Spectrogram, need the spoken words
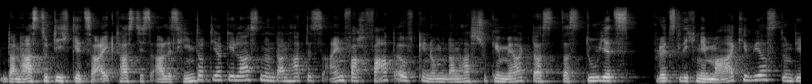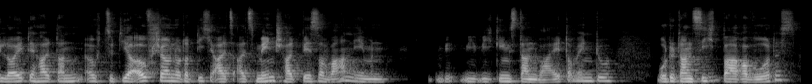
dann hast du dich gezeigt, hast das alles hinter dir gelassen und dann hat es einfach Fahrt aufgenommen. Dann hast du gemerkt, dass, dass du jetzt plötzlich eine Marke wirst und die Leute halt dann auch zu dir aufschauen oder dich als, als Mensch halt besser wahrnehmen. Wie, wie, wie ging es dann weiter, wenn du, wo du dann sichtbarer wurdest?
